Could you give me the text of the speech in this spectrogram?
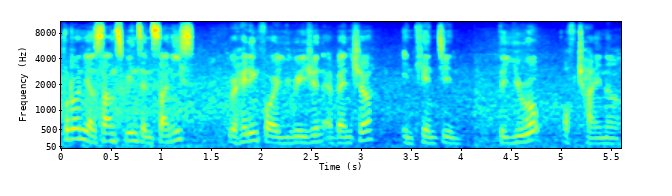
Put on your sunscreens and sunnies. We're heading for a Eurasian adventure in Tianjin, the Europe of China.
